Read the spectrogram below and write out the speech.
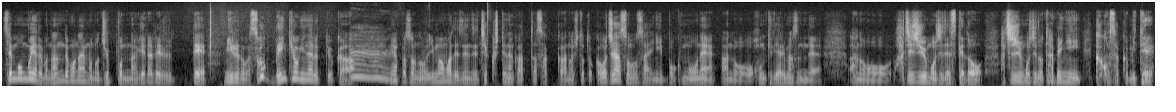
専門分野でも何でもないものを10本投げられるって見るのがすごく勉強になるっていうか。うんうんやっぱその今まで全然チェックしてなかったサッカーの人とかをじゃあその際に僕もねあの本気でやりますんであの80文字ですけど80文字のたびに過去作見て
